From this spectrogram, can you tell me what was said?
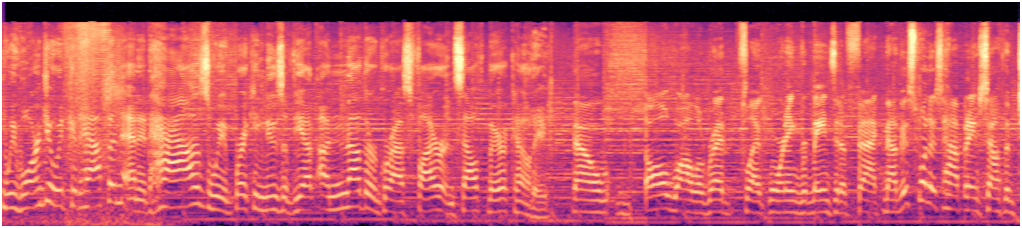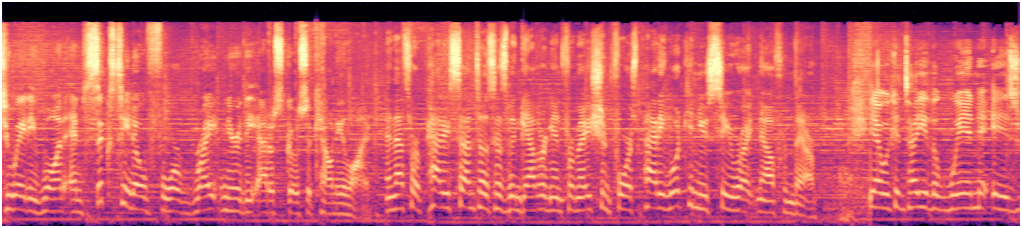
We warned you it could happen, and it has. We have breaking news of yet another grass fire in South Bexar County. Now, all while a red flag warning remains in effect. Now, this one is happening south of 281 and 1604, right near the Atascosa County line. And that's where Patty Santos has been gathering information for us. Patty, what can you see right now from there? Yeah, we can tell you the wind is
